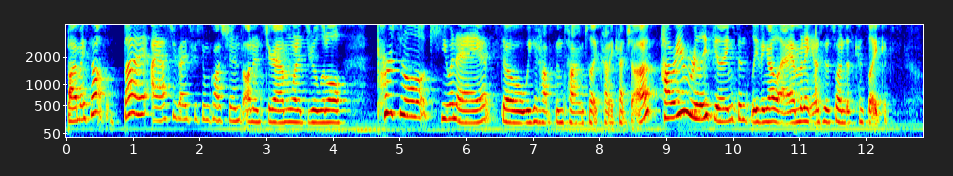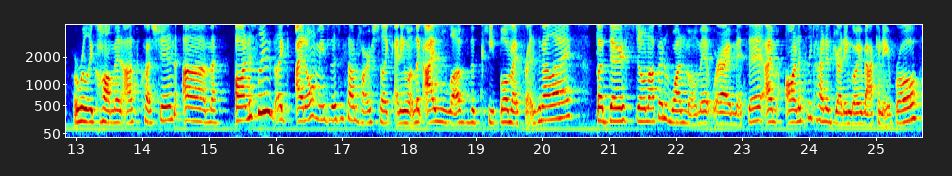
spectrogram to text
by myself. But I asked you guys for some questions on Instagram. I wanted to do a little personal Q&A so we could have some time to like kind of catch up. How are you really feeling since leaving LA? I'm gonna answer this one just because like it's a really common asked question. Um, honestly, like I don't mean for this to sound harsh to like anyone. Like I love the people, my friends in LA, but there's still not been one moment where I miss it. I'm honestly kind of dreading going back in April,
